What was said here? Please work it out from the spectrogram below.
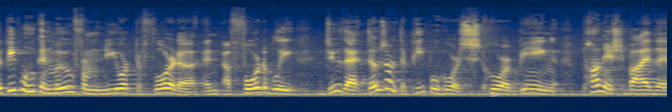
The people who can move from New York to Florida and affordably do that, those aren't the people who are who are being punished by the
